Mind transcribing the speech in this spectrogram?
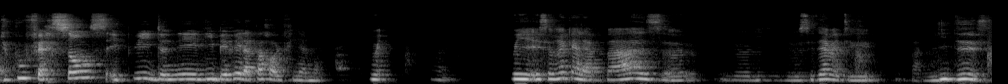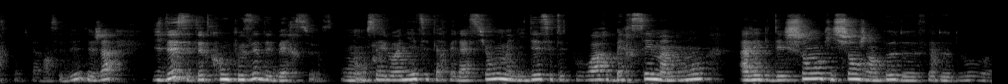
du coup, faire sens et puis donner, libérer la parole finalement. Oui, et c'est vrai qu'à la base, euh, le, le CD avait été. Enfin, l'idée, faire déjà. L'idée, c'était de composer des berceuses. On, s'est éloigné de cette appellation, mais l'idée, c'était de pouvoir bercer maman avec des chants qui changent un peu de fait de dos. euh,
